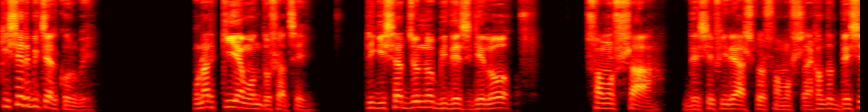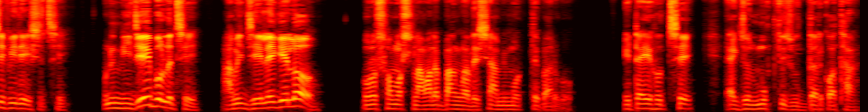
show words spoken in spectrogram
কিসের বিচার করবে? ওনার কি এমন দোষ আছে? চিকিৎসার জন্য বিদেশ গেল, সমস্যা, দেশে ফিরে আসলো সমস্যা। এখন তো দেশে ফিরে এসেছে। উনি নিজেই বলেছে, আমি জেলে গেল, কোনো সমস্যা না আমার বাংলাদেশে আমি মরতে পারব। এটাই হচ্ছে একজন মুক্তিযোদ্ধার কথা।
